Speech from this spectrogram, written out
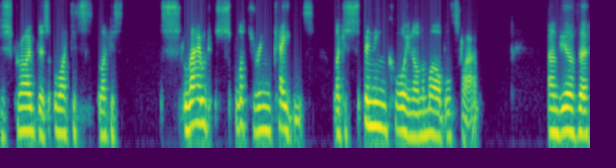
described as like a, like a loud spluttering cadence, like a spinning coin on a marble slab. And the other,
